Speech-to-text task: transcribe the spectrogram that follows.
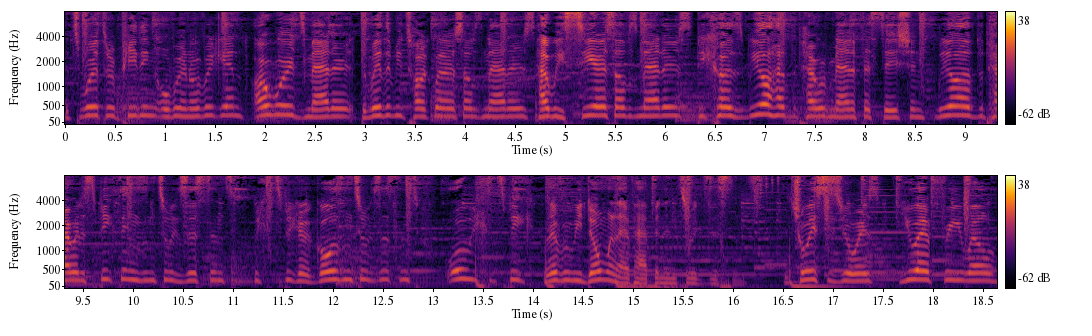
it's worth repeating over and over again. Our words matter, the way that we talk about ourselves matters, how we see ourselves matters, because we all have the power of manifestation, we all have the power to speak things into existence, we can speak our goals into existence, or we can speak whatever we don't want to have happen into existence. The choice is yours. You have free will.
